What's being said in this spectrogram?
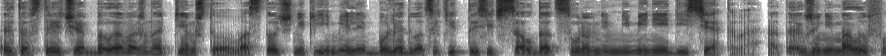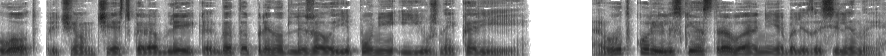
Эта встреча была важна тем, что восточники имели более 20 тысяч солдат с уровнем не менее десятого, а также немалый флот, причем часть кораблей когда-то принадлежала Японии и Южной Корее. А вот Курильские острова не были заселены.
